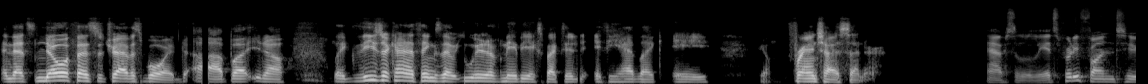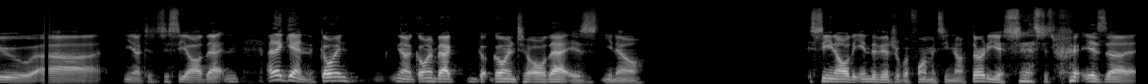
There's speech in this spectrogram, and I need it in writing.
and that's no offense to Travis Boyd, uh, but you know, like these are kind of things that you would have maybe expected if he had like a you know franchise center. Absolutely, it's pretty fun to uh, you know to, to see all that, and and again going you know going back go, going to all that is you know seeing all the individual performance. You know, thirty assists is, is uh,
